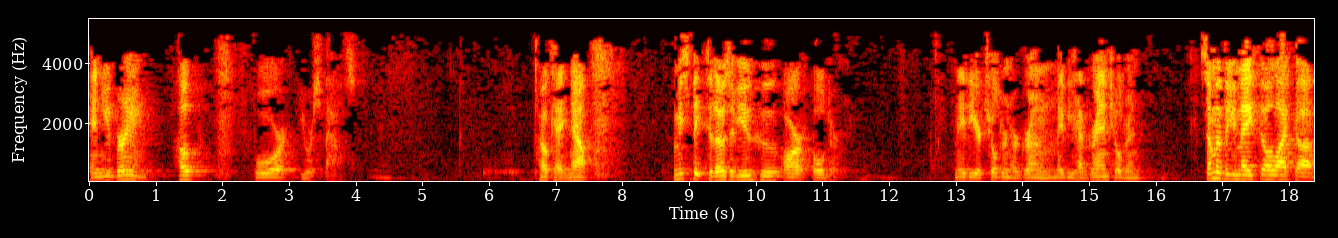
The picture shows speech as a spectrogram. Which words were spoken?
And you bring hope for your spouse. Okay, now, let me speak to those of you who are older. Maybe your children are grown. Maybe you have grandchildren. Some of you may feel like uh,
